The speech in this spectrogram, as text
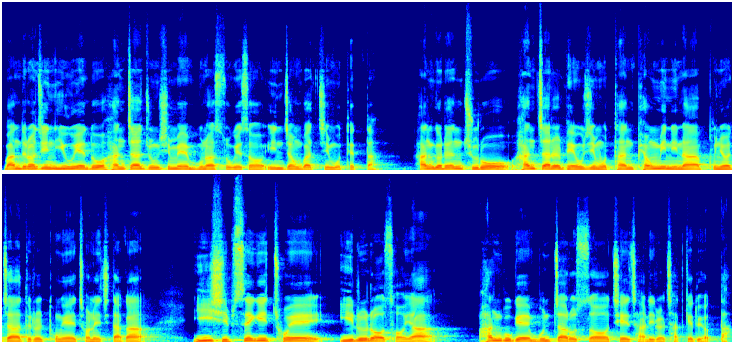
만들어진 이후에도 한자 중심의 문화 속에서 인정받지 못했다. 한글은 주로 한자를 배우지 못한 평민이나 부녀자들을 통해 전해지다가 20세기 초에 이르러서야 한국의 문자로서 제 자리를 찾게 되었다.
